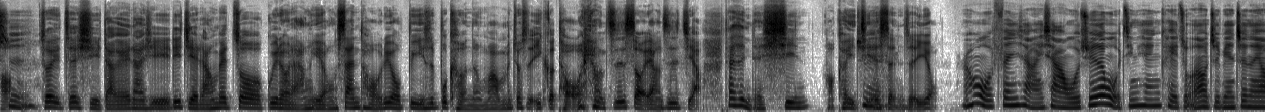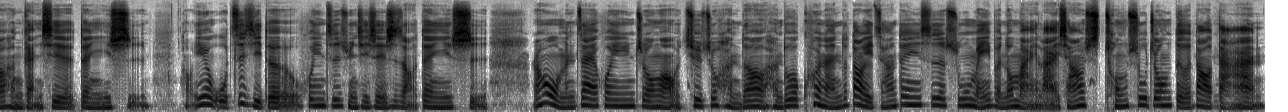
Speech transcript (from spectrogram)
哦是所以这是大概那些你姐狼被做龟头狼用三头六臂是不可能嘛？我们就是一个头、两只手、两只脚，但是你的心哦可以节省着用。然后我分享一下，我觉得我今天可以走到这边，真的要很感谢邓医师。好，因为我自己的婚姻咨询其实也是找邓医师。然后我们在婚姻中哦，其实就很多很多困难，都到底怎样？邓医师的书每一本都买来，想要从书中得到答案。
